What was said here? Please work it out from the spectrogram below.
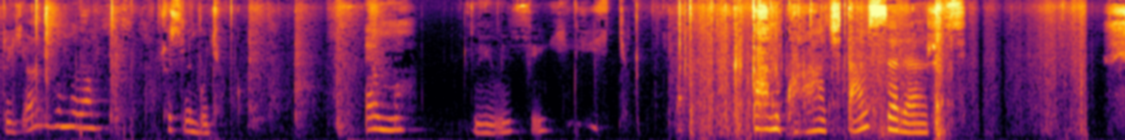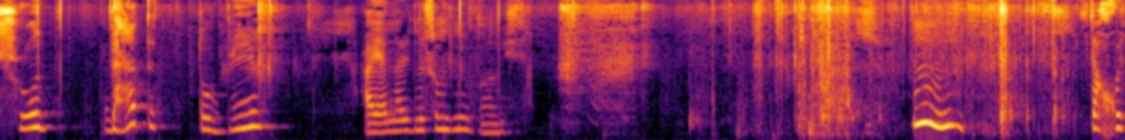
То я думала, щось не буде. Ем, не їсть. А ну коротше, там все решить. Що дати тобі? А я навіть не сумнівалася. М. Та хоч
